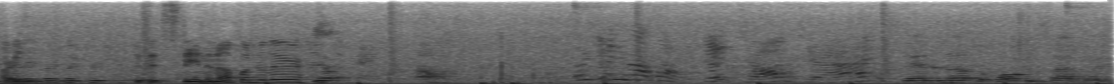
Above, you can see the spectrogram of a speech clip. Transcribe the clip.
you Are you- anything to take pictures? Is it standing up under there? Yep, Okay, not. Good job, Jack. standing up but walking sideways.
